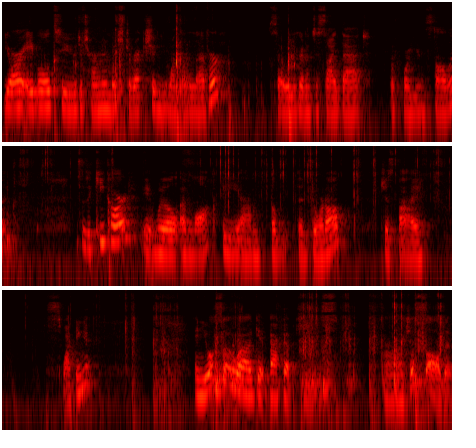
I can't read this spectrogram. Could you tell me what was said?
You are able to determine which direction you want the lever. So you're going to decide that before you install it. This is a key card. It will unlock the, um, the, the doorknob just by swiping it. And you also uh, get backup keys. Uh, just saw them.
